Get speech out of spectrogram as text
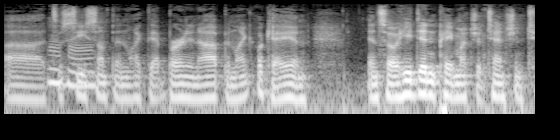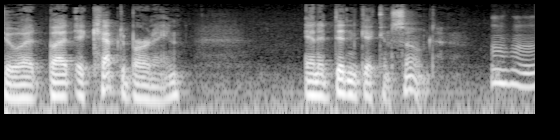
uh, to see something like that burning up, and like, okay, and and so he didn't pay much attention to it, but it kept burning, and it didn't get consumed, mm-hmm.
